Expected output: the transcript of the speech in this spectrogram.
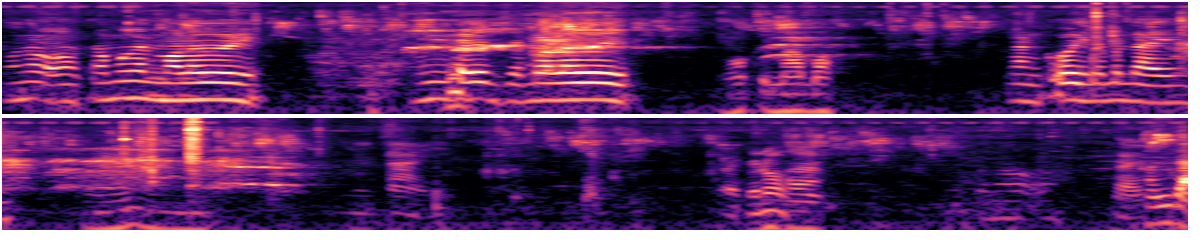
มันเอาขมือนมาเลยมีเพิ่นจะมาเลยหมอขึ้นมาบ่นั่งคอยในบันไดเนื้อไก่จะโน่ข้างใด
